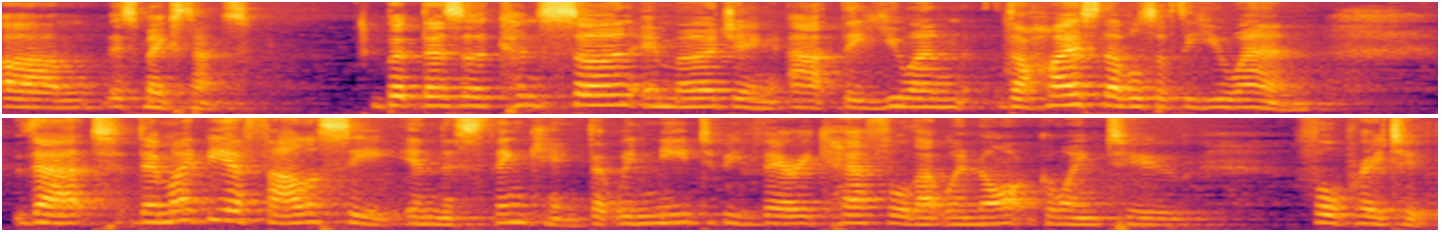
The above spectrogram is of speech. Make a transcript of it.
Um, this makes sense. But there's a concern emerging at the UN, the highest levels of the UN, that there might be a fallacy in this thinking that we need to be very careful that we're not going to fall prey to.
